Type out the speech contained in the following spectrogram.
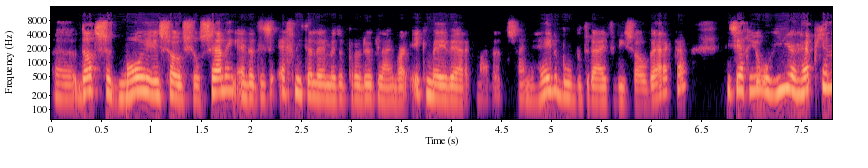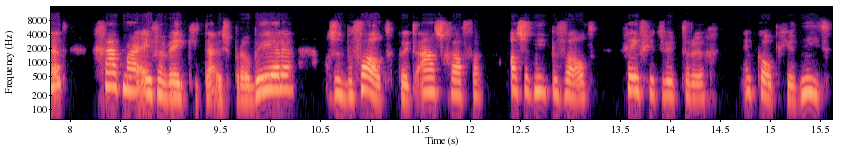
Uh, dat is het mooie in social selling. En dat is echt niet alleen met de productlijn waar ik mee werk, maar dat zijn een heleboel bedrijven die zo werken. Die zeggen, joh, hier heb je het. Ga maar even een weekje thuis proberen. Als het bevalt, kun je het aanschaffen. Als het niet bevalt, geef je het weer terug en koop je het niet.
